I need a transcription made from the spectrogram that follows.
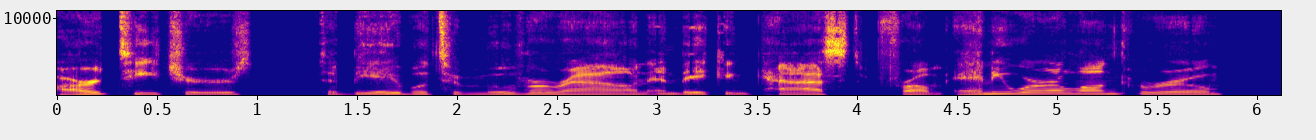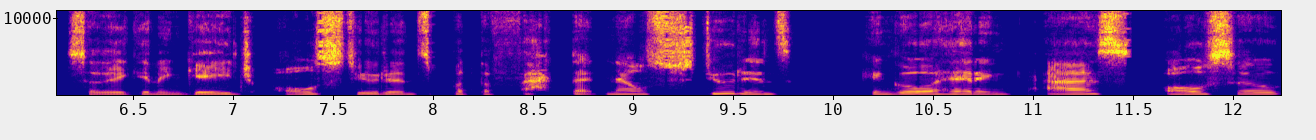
our teachers to be able to move around and they can cast from anywhere along the room so they can engage all students. But the fact that now students can go ahead and cast also,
